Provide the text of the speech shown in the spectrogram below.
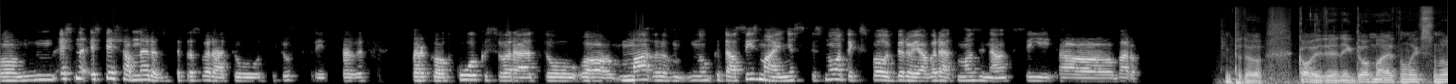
Um, es, ne, es tiešām neredzu, ka tas varētu tikt uzskatīts par, par kaut ko, kas varētu, uh, ma, nu, ka tās izmaiņas, kas notiks politbirojā, varētu mazināt uh, varu. Par to Covid vienīgi domājot, man liekas, nu,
